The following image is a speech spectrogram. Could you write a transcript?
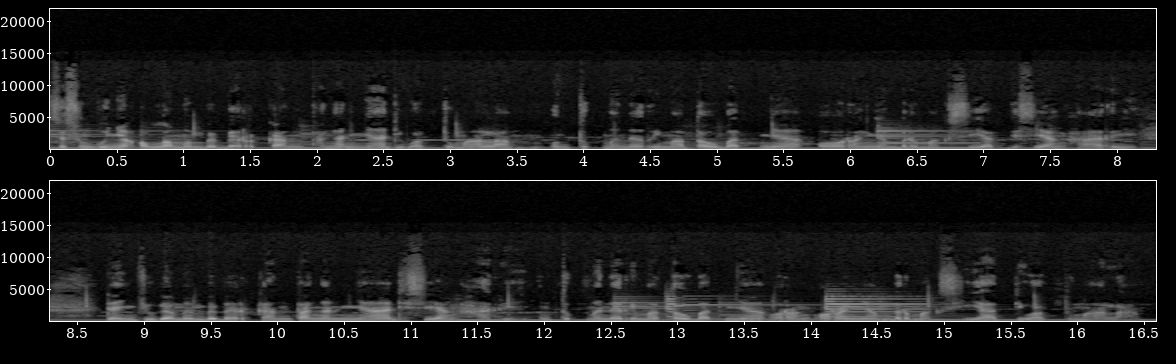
Sesungguhnya Allah membeberkan tangannya di waktu malam untuk menerima taubatnya orang yang bermaksiat di siang hari dan juga membeberkan tangannya di siang hari untuk menerima taubatnya orang-orang yang bermaksiat di waktu malam.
